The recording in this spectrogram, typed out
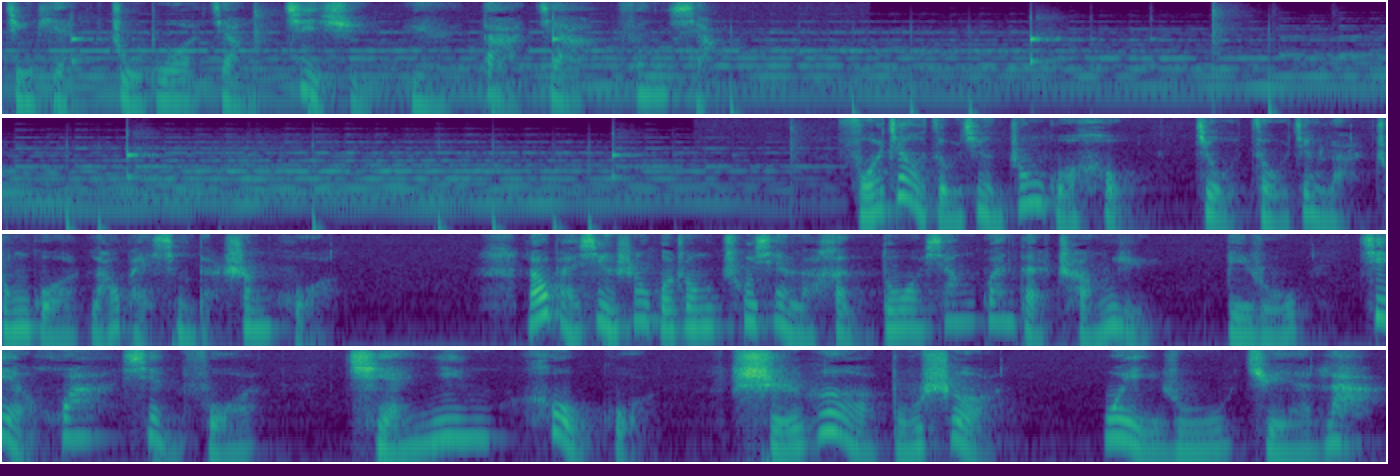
今天主播将继续与大家分享。佛教走进中国后，就走进了中国老百姓的生活。老百姓生活中出现了很多相关的成语，比如“借花献佛”“前因后果”“十恶不赦”“味如绝辣”“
